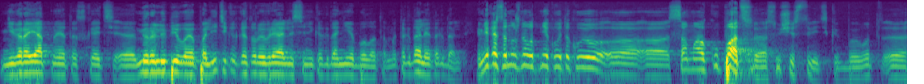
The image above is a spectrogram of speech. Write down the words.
невероятная, так сказать, э, миролюбивая политика, которой в реальности никогда не было, там, и так далее, и так далее. И мне кажется, нужно вот некую такую э, э, самооккупацию осуществить, как бы вот э,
